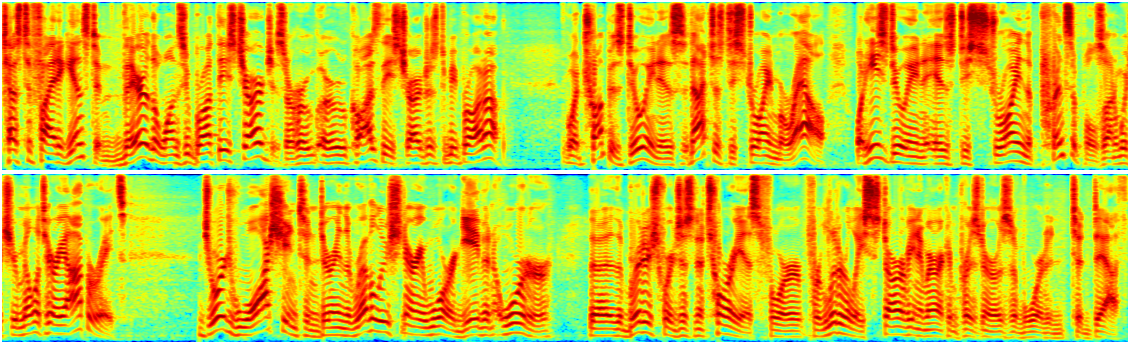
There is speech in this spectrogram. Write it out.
testified against him. They're the ones who brought these charges or who, or who caused these charges to be brought up. What Trump is doing is not just destroying morale, what he's doing is destroying the principles on which your military operates. George Washington, during the Revolutionary War, gave an order the, the British were just notorious for, for literally starving American prisoners of war to, to death,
